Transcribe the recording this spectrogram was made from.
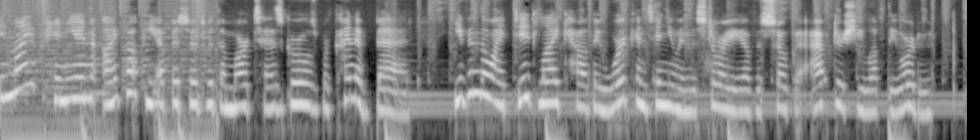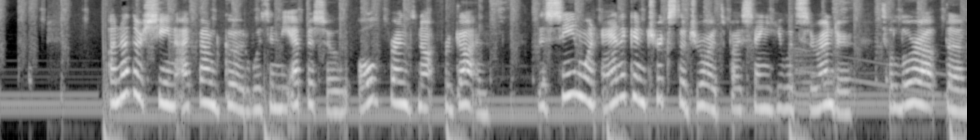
In my opinion, I thought the episodes with the Martez girls were kind of bad, even though I did like how they were continuing the story of Ahsoka after she left the Order. Another scene I found good was in the episode Old Friends Not Forgotten, the scene when Anakin tricks the droids by saying he would surrender to lure out the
